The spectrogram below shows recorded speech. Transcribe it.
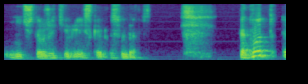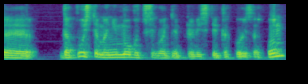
уничтожить еврейское государство. Так вот, э, допустим, они могут сегодня провести такой закон.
